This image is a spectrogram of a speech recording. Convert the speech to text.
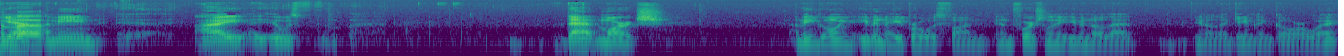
Um, yeah, uh, I mean, I it was that March. I mean, going even April was fun. Unfortunately, even though that you know that game didn't go our way,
